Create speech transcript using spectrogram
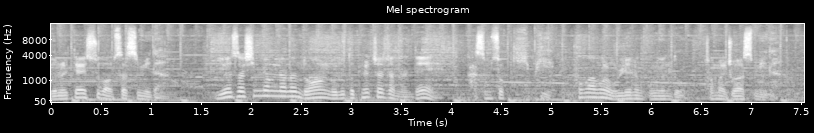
눈을 뗄 수가 없었습니다. 이어서 신명나는 노항 놀이도 펼쳐졌는데 가슴속 깊이 풍광을 울리는 공연도 정말 좋았습니다.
